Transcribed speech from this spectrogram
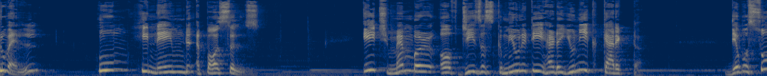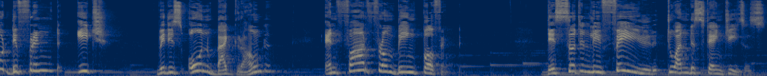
twelve whom he named apostles. Each member of Jesus' community had a unique character. They were so different, each with his own background, and far from being perfect. They certainly failed to understand Jesus.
